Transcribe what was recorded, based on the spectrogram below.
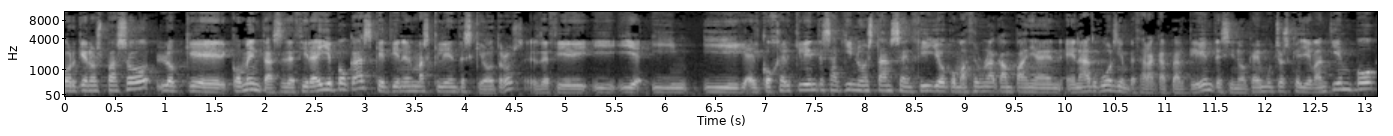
porque nos pasó lo que comentas, es decir, hay épocas que tienes más clientes que otros, es decir, y, el coger clientes aquí no es tan sencillo como hacer una campaña en, AdWords y empezar a captar clientes, sino que hay muchos que llevan tiempo,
